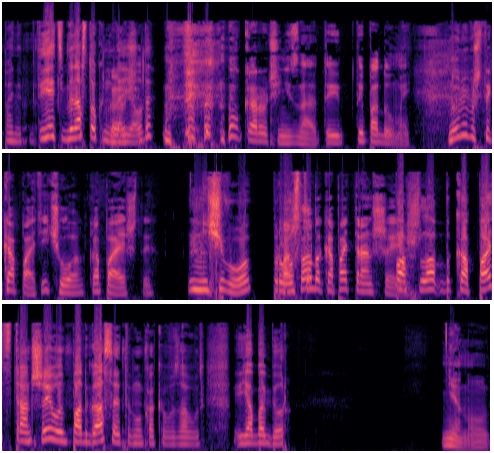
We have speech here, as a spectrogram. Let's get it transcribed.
понятно. Я тебе настолько Короче. надоел, да? Ну, короче, не знаю, ты, ты подумай. Ну, любишь ты копать, и чё? Копаешь ты. Ничего, просто Пошла бы копать траншеи. пошла бы копать траншеи, он под газ этому, как его зовут, я бобер. Не, ну,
